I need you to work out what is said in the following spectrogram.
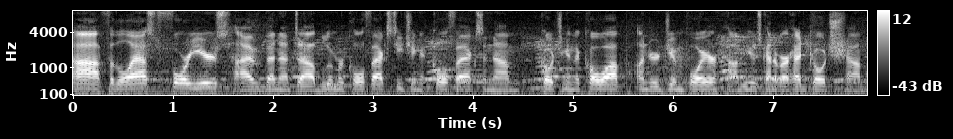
Uh, for the last four years, I've been at uh, Bloomer Colfax, teaching at Colfax and um, coaching in the co-op under Jim Poyer. Um, he was kind of our head coach. Um,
